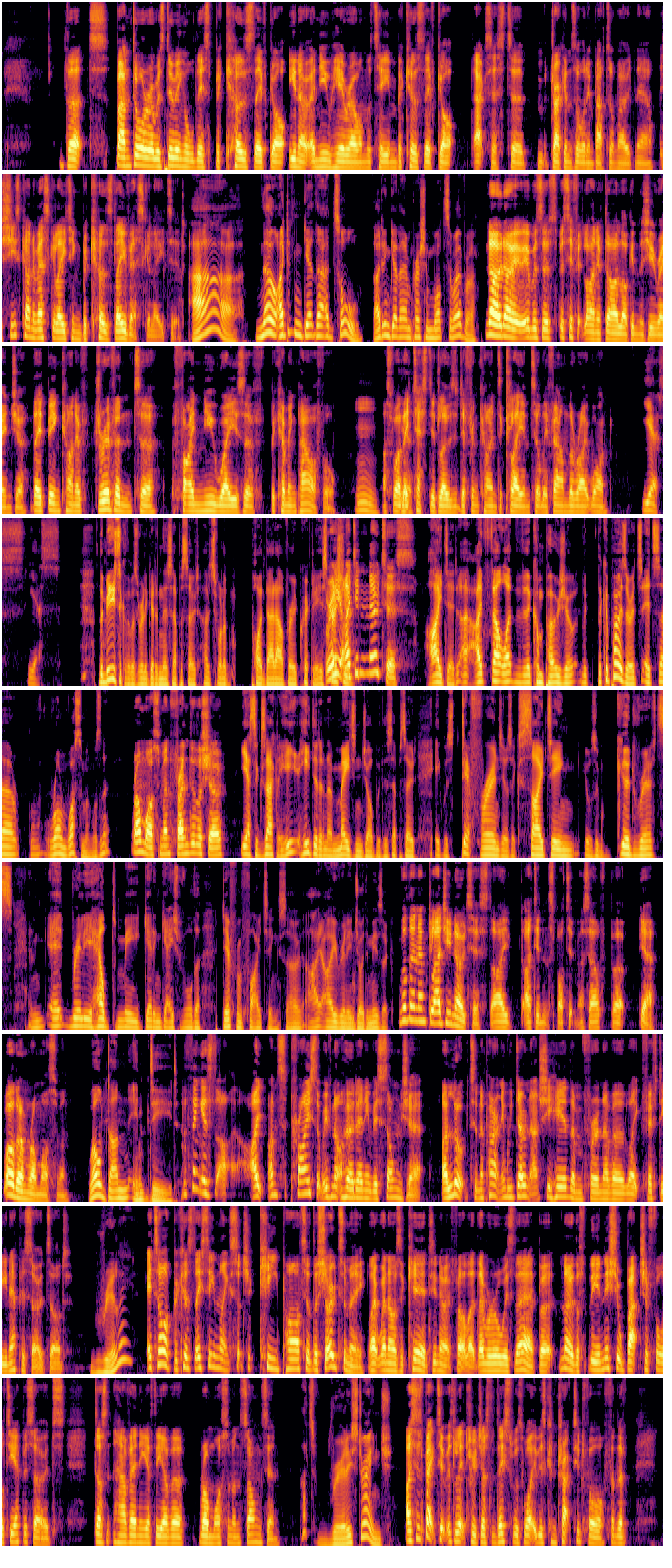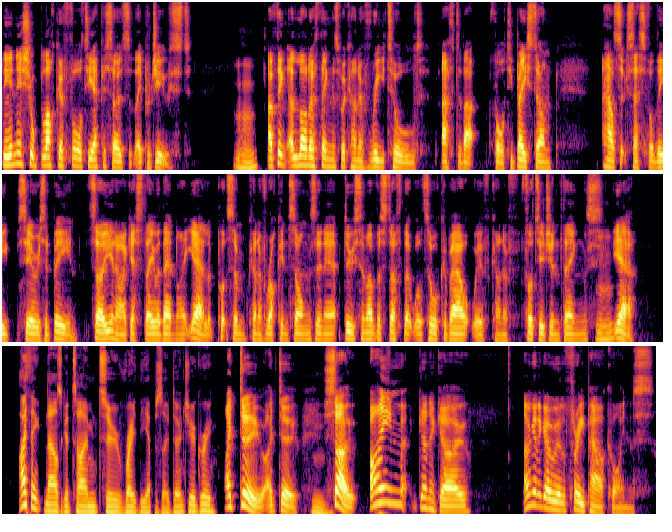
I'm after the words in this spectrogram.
that Bandora was doing all this because they've got, you know, a new hero on the team, because they've got access to Dragon Zord in battle mode now. She's kind of escalating because they've escalated. Ah, no, I didn't get that at all. I didn't get that impression whatsoever. No, no, it was a specific line of dialogue in the Zyuranger. They'd been kind of driven to find new ways of becoming powerful. Mm. That's why they tested loads of different kinds of clay until they found the right one. Yes, yes. The music was really good in this episode. I just want to point that out very quickly. Really, I didn't notice. I did. I, I felt like the composure, the, the composer. It's it's uh, Ron Wasserman, wasn't it? Ron Wasserman, friend of the show. Yes, exactly. He he did an amazing job with this episode. It was different. It was exciting. It was some good riffs, and it really helped me get engaged with all the different fighting. So I I really enjoyed the music. Well, then I'm glad you noticed. I, I didn't spot it myself, but yeah, well done, Ron Wasserman. Well done indeed. The thing is, I, I'm surprised that we've not heard any of his songs yet. I looked, and apparently we don't actually hear them for another like 15 episodes. Odd. Really? It's odd because they seem like such a key part of the show to me. Like when I was a kid, you know, it felt like they were always there. But no, the the initial batch of 40 episodes doesn't have any of the other Ron Wasserman songs in. That's really strange. I suspect it was literally just this was what he was contracted for for the the initial block of 40 episodes that they produced. Mm-hmm. I think a lot of things were kind of retooled after that 40 based on how successful the series had been. So, you know, I guess they were then like, yeah, look, put some kind of rocking songs in it, do some other stuff that we'll talk about with kind of footage and things. Yeah, I think now's a good time to rate the episode. Don't you agree? I do, I do. So, I'm going to go. I'm going to go with three power coins.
